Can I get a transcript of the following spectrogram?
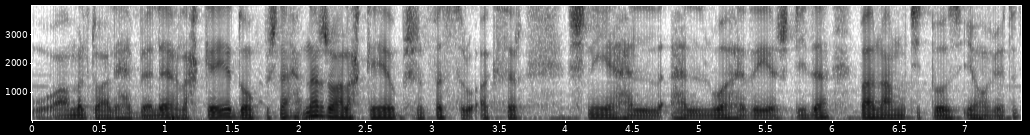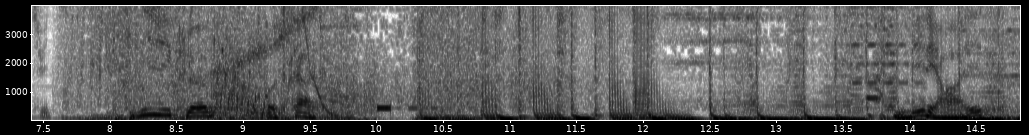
وعملتوا عليها بلاغ الحكاية. دونك باش نرجعوا على الحكاية باش نفسروا أكثر شنو هي هاللوا هذه جديده بعد نعملوا تيت بوز اي اون فيو تو سويت ديجي كلوب بودكاست direkt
